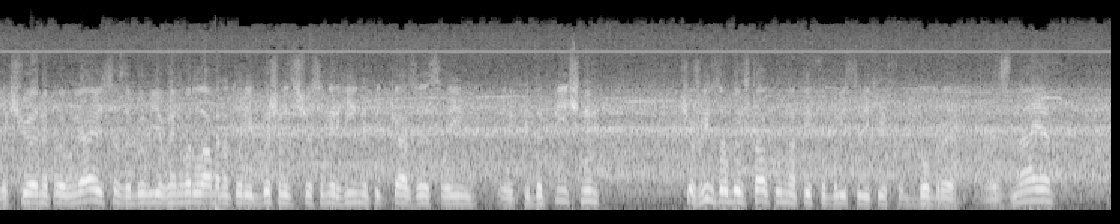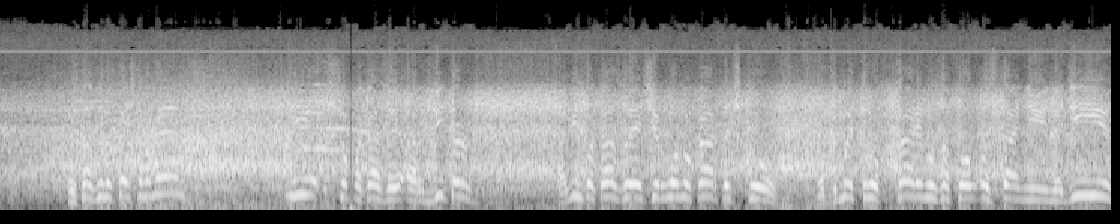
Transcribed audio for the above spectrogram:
якщо я не помиляюся, забив Євген Варлам. Анатолій Бишевець щось енергійно підказує своїм е, підопічним. Що ж, він зробив ставку на тих футболістів, яких добре е, знає. Ось нас небезпечний момент. І що показує арбітр? А він показує червону карточку Дмитру Харіну за фол останньої надії.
